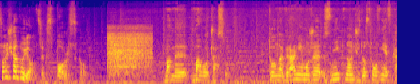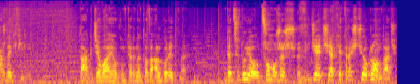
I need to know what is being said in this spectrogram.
sąsiadujących z Polską. Mamy mało czasu. To nagranie może zniknąć dosłownie w każdej chwili. Tak działają internetowe algorytmy. Decydują, co możesz widzieć, jakie treści oglądać.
